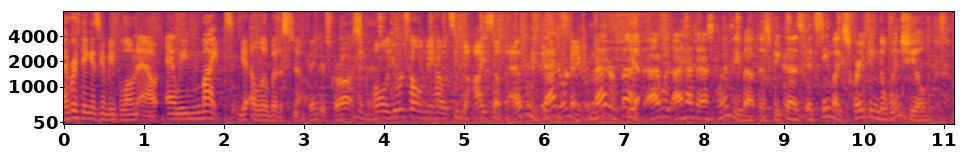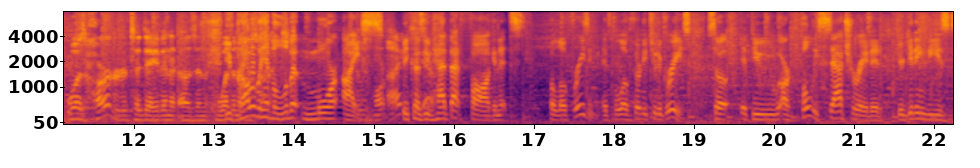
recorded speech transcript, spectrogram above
everything is going to be blown out and we might get a little bit of snow. Fingers crossed. man. Paul, you were telling me how it seemed to ice up everything That's in your neighborhood. matter of fact. I was I had to ask About this because it seemed like scraping the windshield was harder today than it was in was You in probably have a little bit more ice, more ice, because you've had that fog and it's below freezing. It's below 32 degrees. So if you are fully saturated, you're getting these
